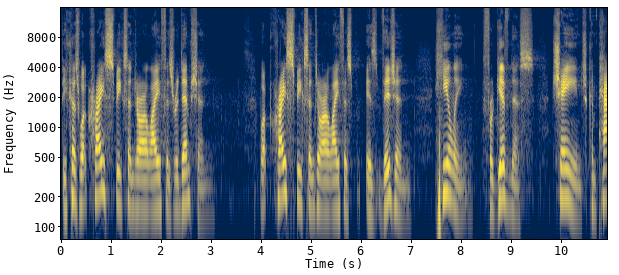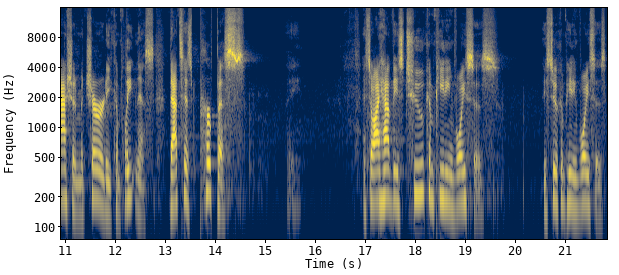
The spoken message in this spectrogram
Because what Christ speaks into our life is redemption. What Christ speaks into our life is, is vision, healing, forgiveness, change, compassion, maturity, completeness. That's his purpose. And so I have these two competing voices. These two competing voices.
